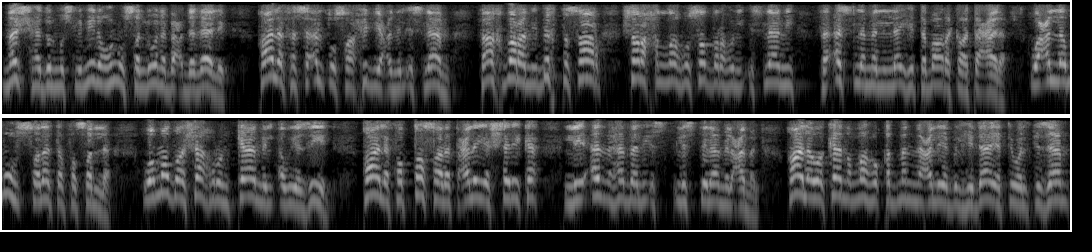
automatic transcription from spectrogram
مشهد المسلمين وهم يصلون بعد ذلك. قال فسألت صاحبي عن الإسلام فأخبرني باختصار شرح الله صدره للإسلام فأسلم لله تبارك وتعالى وعلموه الصلاة فصلى ومضى شهر كامل أو يزيد. قال فاتصلت علي الشركة لأذهب لاستلام العمل. قال وكان الله قد من علي بالهداية والتزام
